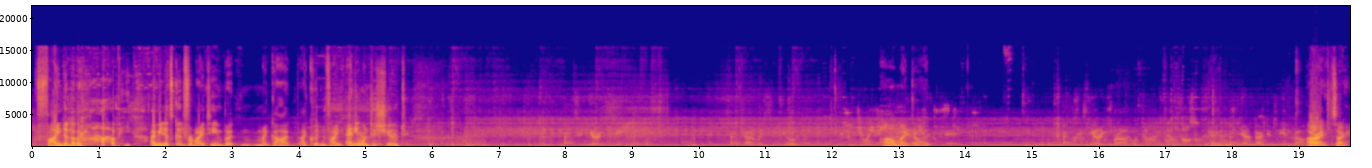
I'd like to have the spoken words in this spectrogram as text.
find another hobby. I mean, it's good for my team, but my god, I couldn't find anyone to shoot. Oh my god. A. Securing Bravo. Okay. Care package inbound. Alright, sorry.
